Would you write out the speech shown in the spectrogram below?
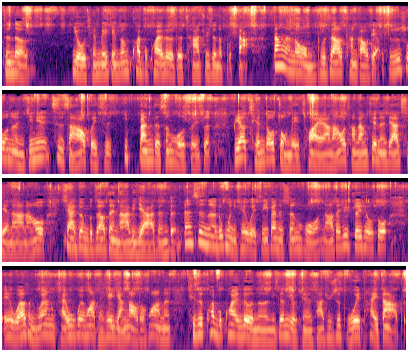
真的，有钱没钱跟快不快乐的差距真的不大。当然了，我们不是要唱高调，只是说呢，你今天至少要维持一般的生活水准，不要钱都总没出来啊，然后常常欠人家钱啊，然后下一顿不知道在哪里呀等等。但是呢，如果你可以维持一般的生活，然后再去追求说，哎，我要怎么样财务规划才可以养老的话呢？其实快不快乐呢？你跟有钱人差距是不会太大的，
